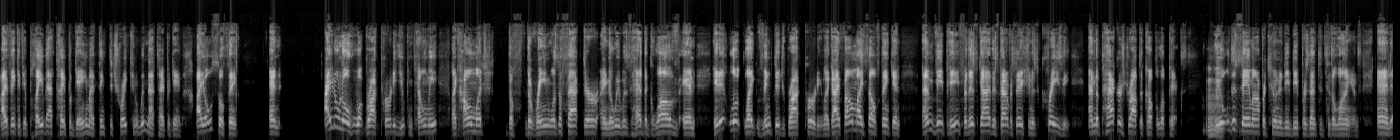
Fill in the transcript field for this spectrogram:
I think if you play that type of game, I think Detroit can win that type of game. I also think, and I don't know what Brock Purdy, you can tell me like how much the the rain was a factor. I know he was had the glove and he didn't look like vintage Brock Purdy. Like I found myself thinking MVP for this guy, this conversation is crazy. And the Packers dropped a couple of picks. Mm-hmm. Will the same opportunity be presented to the Lions? And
